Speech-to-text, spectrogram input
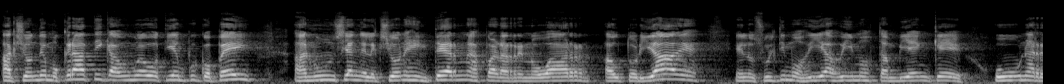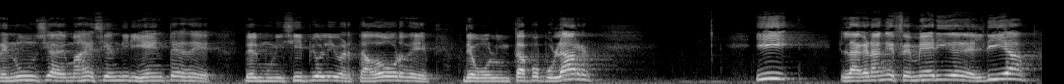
Acción Democrática, Un Nuevo Tiempo y COPEI anuncian elecciones internas para renovar autoridades. En los últimos días vimos también que hubo una renuncia de más de 100 dirigentes de, del municipio libertador de, de Voluntad Popular. Y la gran efeméride del día,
